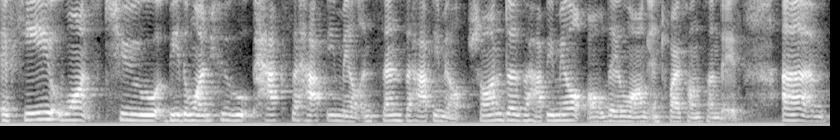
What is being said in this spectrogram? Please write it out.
If he wants to be the one who packs the Happy Mail and sends the Happy Mail, Sean does the Happy Mail all day long and twice on Sundays. Um,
